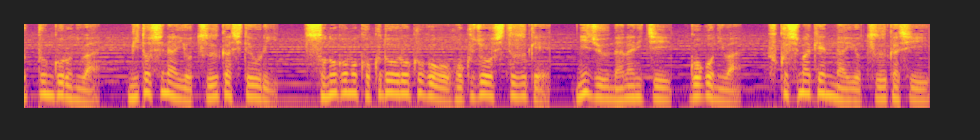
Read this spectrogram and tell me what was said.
20分頃には水戸市内を通過しており、その後も国道6号を北上し続け、27日午後には福島県内を通過し、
